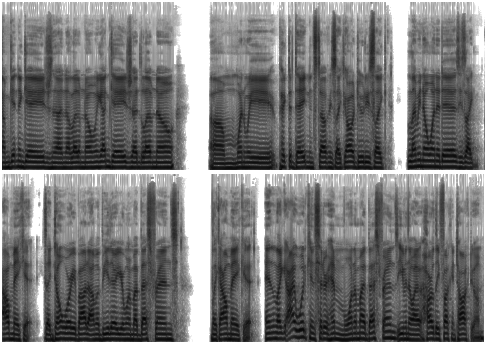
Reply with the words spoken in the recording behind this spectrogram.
I'm getting engaged, and I let him know when we got engaged. I'd let him know um, when we picked a date and stuff. He's like, "Oh, dude," he's like, "Let me know when it is." He's like, "I'll make it." He's like, "Don't worry about it. I'm gonna be there. You're one of my best friends. Like, I'll make it." And like, I would consider him one of my best friends, even though I hardly fucking talk to him.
